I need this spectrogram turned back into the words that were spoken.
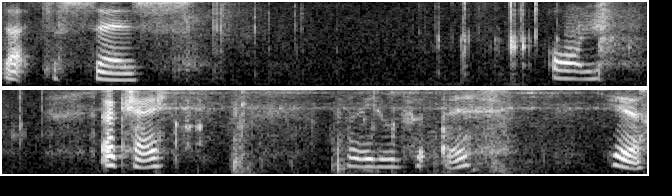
That just says on. Okay. I need to put this here.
